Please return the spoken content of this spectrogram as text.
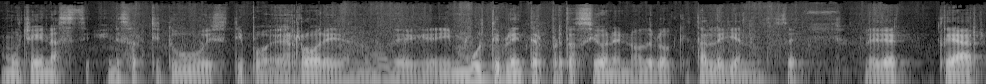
mucha inexactitud, ese tipo de errores ¿no? y múltiples interpretaciones ¿no? de lo que estás leyendo. Entonces, la idea es crear,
